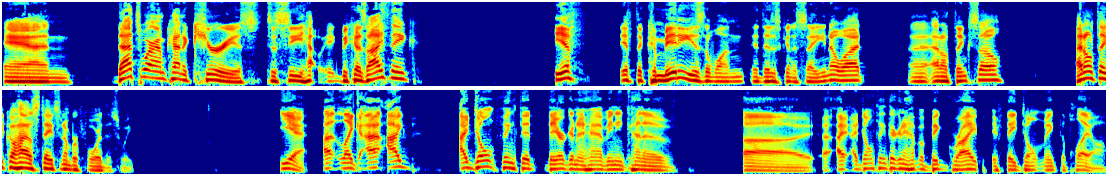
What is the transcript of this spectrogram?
And that's where i'm kind of curious to see how because i think if if the committee is the one that is going to say you know what? Uh, i don't think so i don't think ohio state's number four this week Yeah. Like I, I I don't think that they're going to have any kind of uh, I, I don't think they're going to have a big gripe if they don't make the playoff.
